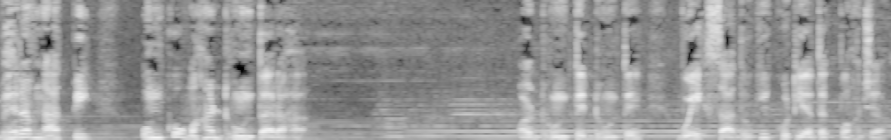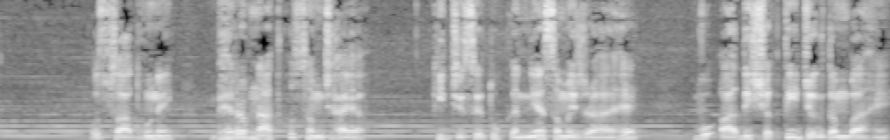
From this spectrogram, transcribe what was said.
भैरवनाथ भी उनको वहाँ ढूंढता रहा। और ढूंढते ढूंढते वो एक साधु की कुटिया तक पहुँचा। उस साधु ने भैरवनाथ को समझाया कि जिसे तू कन्या समझ रहा है, वो आदिशक्ति जगदम्बा है।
